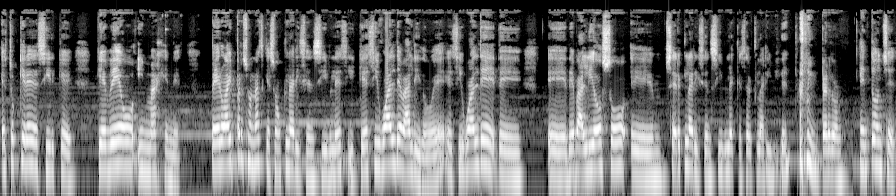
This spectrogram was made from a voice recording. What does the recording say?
esto quiere decir que, que veo imágenes, pero hay personas que son clarisensibles y que es igual de válido, ¿eh? es igual de, eh, valioso eh, ser clarisensible que ser clarividente. Perdón. Entonces,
